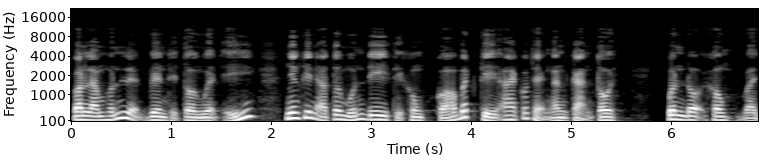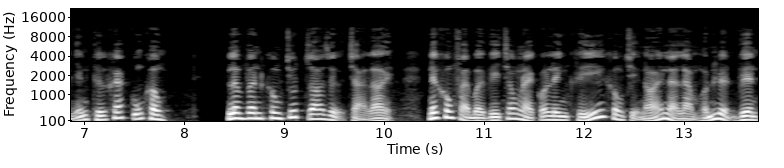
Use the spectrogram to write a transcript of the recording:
Còn làm huấn luyện viên thì tôi nguyện ý, nhưng khi nào tôi muốn đi thì không có bất kỳ ai có thể ngăn cản tôi. Quân đội không và những thứ khác cũng không. Lâm vân không chút do dự trả lời, nếu không phải bởi vì trong này có linh khí, không chỉ nói là làm huấn luyện viên,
